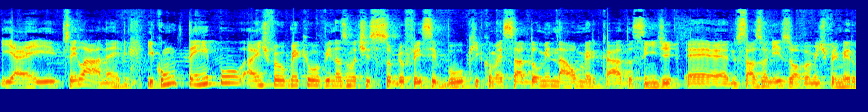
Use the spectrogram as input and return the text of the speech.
E aí, sei lá, né? E com o tempo, a gente foi meio que ouvindo as notícias sobre o Facebook começar a dominar o mercado, assim, de. É, nos Estados Unidos, obviamente, primeiro,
